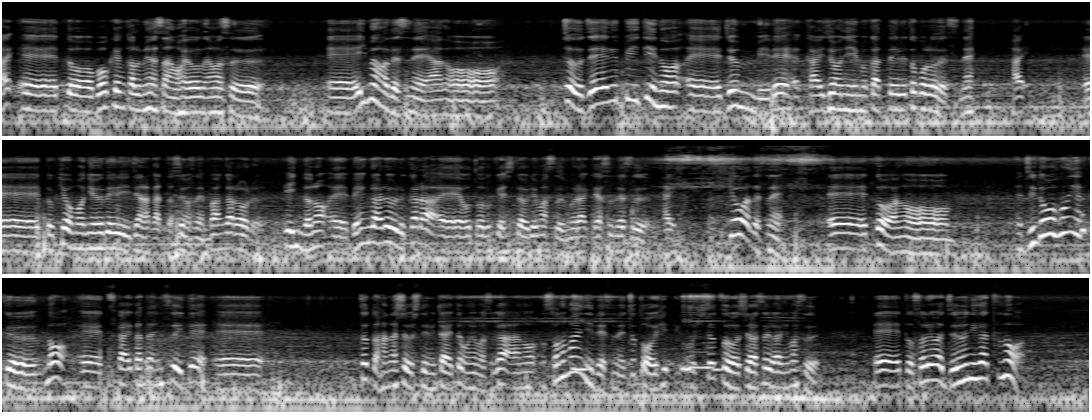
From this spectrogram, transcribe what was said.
はい、えー、っと、冒険家の皆さんおはようございます。えー、今はですね、あのー、ちょっと JLPT の、えー、準備で会場に向かっているところですね。はい。えー、っと、今日もニューデリーじゃなかった、すいません、バンガロール、インドの、えー、ベンガルールから、えー、お届けしております、村木康です。はい。今日はですね、えー、っと、あの自動翻訳の、え使い方について、えーちょっと話をしてみたいと思いますが、あのその前にですねちょっと一つお知らせがあります、えーと、それは12月の、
